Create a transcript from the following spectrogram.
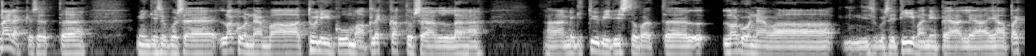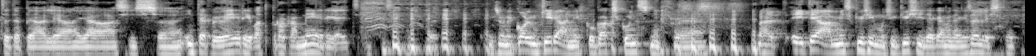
naljakas, et äh, mingisuguse laguneva tulikuuma plekkkatuse all äh, Äh, mingid tüübid istuvad äh, laguneva mingisuguse diivani peal ja, ja patjade peal ja, ja siis äh, intervjueerivad programmeerijaid. niisugune kolm kirjanikku, kaks kunstnikku ja noh, et ei tea, mis küsimusi küsida ega midagi sellist, et,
